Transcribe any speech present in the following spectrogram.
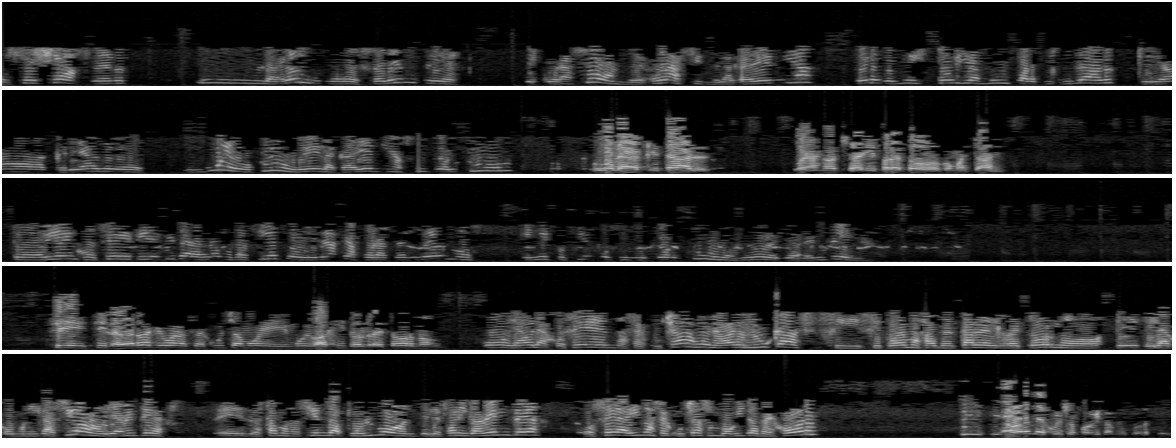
José Schaffer, un, la referente de corazón de Racing, de la academia, pero con una historia muy particular que ha creado un nuevo club, ¿eh? la Academia Fútbol Club. Hola, ¿qué tal? Buenas noches ahí para todos, ¿cómo están? Todo bien, José, ¿qué, qué te agarramos haciendo? Y gracias por atendernos en estos tiempos inoportunos, ¿no?, de cuarentena. Sí, sí, la verdad que bueno, se escucha muy muy bajito el retorno. Hola, hola José, ¿nos escuchás? Bueno, a ver Lucas, si, si podemos aumentar el retorno de, la comunicación, obviamente eh, lo estamos haciendo a pulmón telefónicamente. José, ahí nos escuchás un poquito mejor. Sí, sí, ahora te escucho un poquito mejor, sí.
